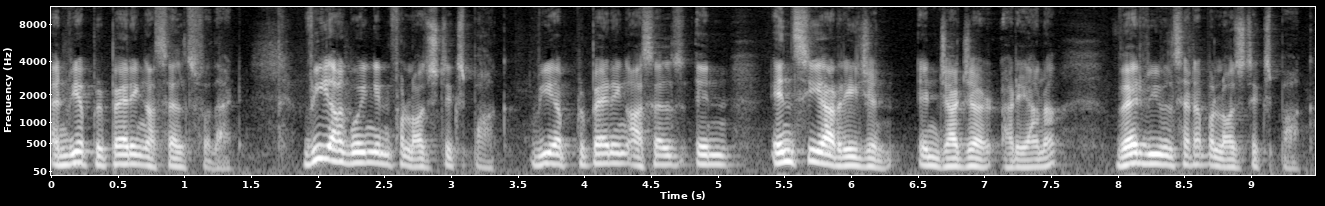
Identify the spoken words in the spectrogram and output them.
and we are preparing ourselves for that. We are going in for logistics park. We are preparing ourselves in NCR region in Jhajjar, Haryana, where we will set up a logistics park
